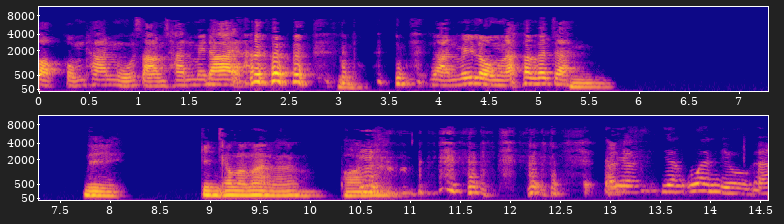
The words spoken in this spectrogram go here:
บอกผมทานหมูสามชั้นไม่ได้งานไม่ลงแล้วก็จะดี กินเข้ามามากแล้วพอ แล้วแต่ยังยังอ้วนอยู่ค่ะ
